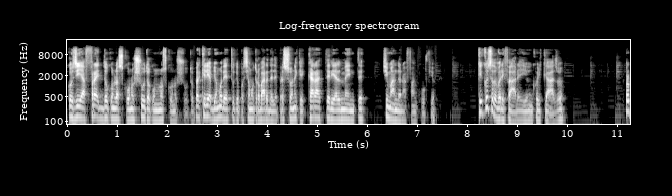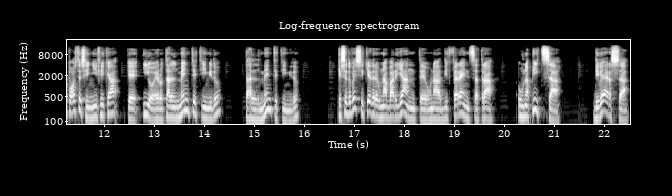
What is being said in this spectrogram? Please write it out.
così a freddo con la sconosciuta con uno sconosciuto, perché lì abbiamo detto che possiamo trovare delle persone che caratterialmente ci mandano a fancuffio. Che cosa dovrei fare io in quel caso? Proposte significa che io ero talmente timido, talmente timido, che se dovessi chiedere una variante, una differenza tra una pizza diversa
